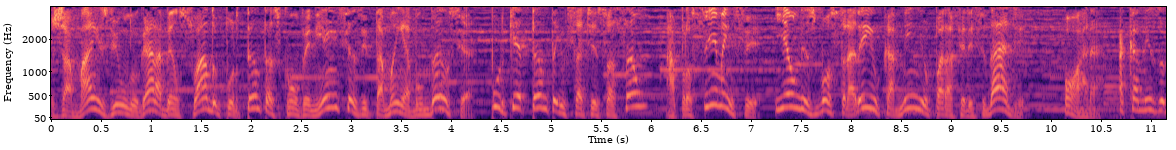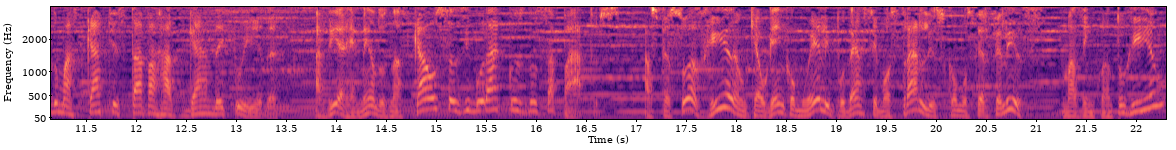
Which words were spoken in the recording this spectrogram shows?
Jamais vi um lugar abençoado por tantas conveniências e tamanha abundância. Por que tanta insatisfação? Aproximem-se e eu lhes mostrarei o caminho para a felicidade? Ora, a camisa do mascate estava rasgada e puída. Havia remendos nas calças e buracos nos sapatos. As pessoas riram que alguém como ele pudesse mostrar-lhes como ser feliz. Mas enquanto riam,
